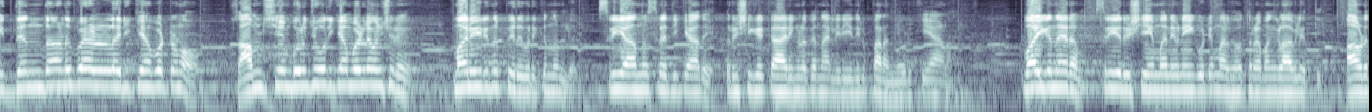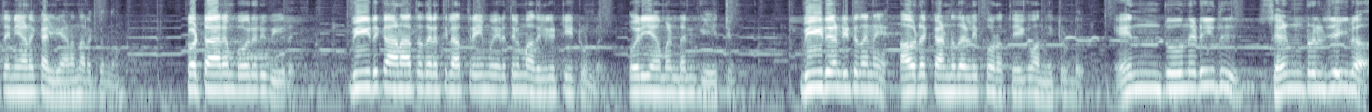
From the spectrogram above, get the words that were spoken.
ഇതെന്താണ് വെള്ളരിക്കാൻ പറ്റണോ സംശയം പോലും ചോദിക്കാൻ പാടില്ല മനുഷ്യന്. മനു ഇരുന്ന് പിറുവിറിക്കുന്നുണ്ട് ശ്രീയാന്ന് ശ്രദ്ധിക്കാതെ ഋഷിക്ക് കാര്യങ്ങളൊക്കെ നല്ല രീതിയിൽ പറഞ്ഞു കൊടുക്കുകയാണ്. വൈകുന്നേരം ശ്രീ ഋഷിയും മനുവിനെയും കൂട്ടി മൽഹോത്ര ബംഗ്ലാവിലെത്തി. അവിടെ തന്നെയാണ് കല്യാണം നടക്കുന്നത്. കൊട്ടാരം പോലൊരു വീട്. വീട് കാണാത്ത തരത്തിൽ അത്രയും ഉയരത്തിൽ മതിൽ കെട്ടിയിട്ടുണ്ട്. ഒരു യമണ്ടൻ ഗേറ്റും. വീട് കണ്ടിട്ട് തന്നെ അവരുടെ കണ്ണു തള്ളി പുറത്തേക്ക് വന്നിട്ടുണ്ട്. എന്തോ ഇത്? സെൻട്രൽ ജയിലാ.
